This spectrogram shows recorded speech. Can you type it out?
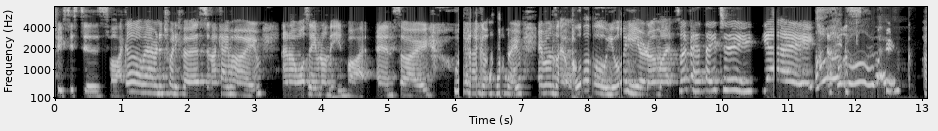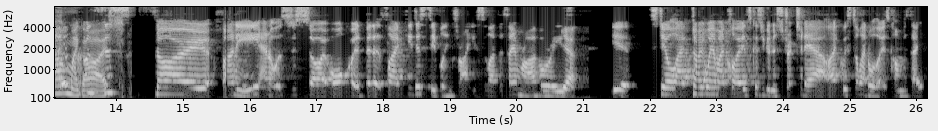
two sisters were like, oh, we're having a 21st. And I came home and I wasn't even on the invite. And so when I got home, everyone's like, whoa, you're here. And I'm like, it's my birthday too. Yay. Oh my it was so- Oh my it gosh. so funny and it was just so awkward. But it's like you're just siblings, right? You still have the same rivalries. Yeah. You still like don't wear my clothes because you're going to stretch it out. Like we still had all those conversations.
